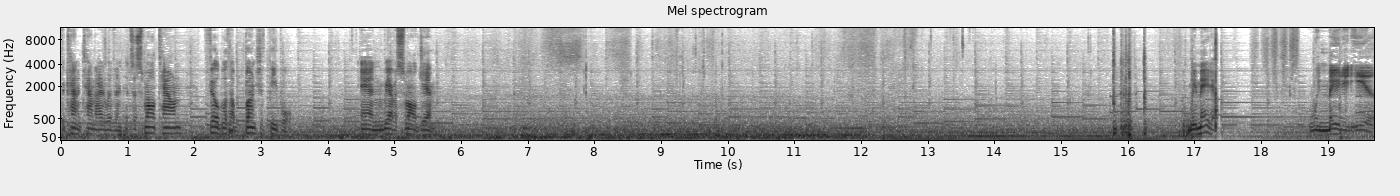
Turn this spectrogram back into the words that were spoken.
the kind of town that I live in. It's a small town filled with a bunch of people. And we have a small gym. We made it. We made it here.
